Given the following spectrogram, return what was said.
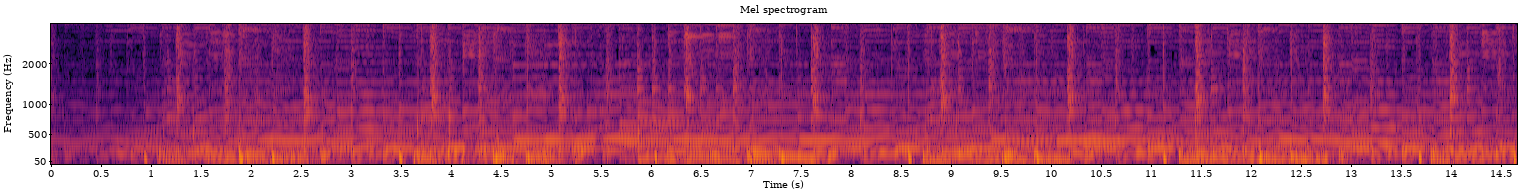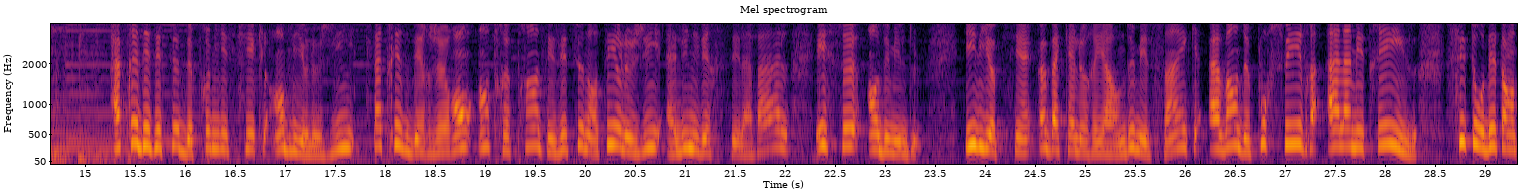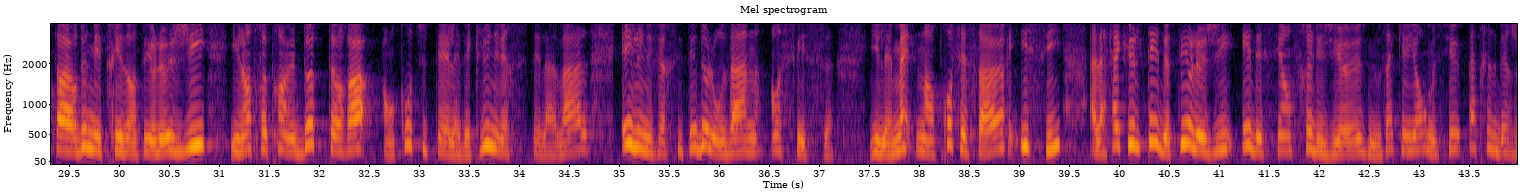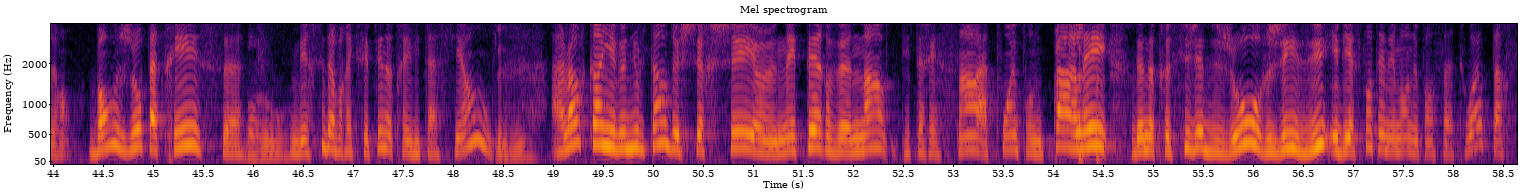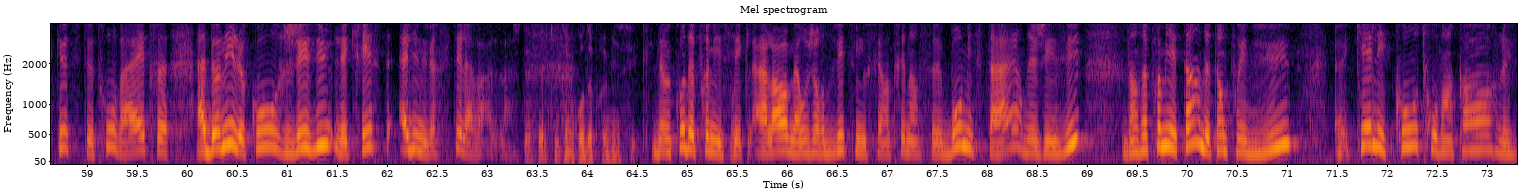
Après des études de premier cycle en biologie, Patrice Bergeron entreprend des études en théologie à l'Université Laval, et ce, en 2002. Il y obtient un baccalauréat en 2005 avant de poursuivre à la maîtrise. Sitôt détenteur d'une maîtrise en théologie, il entreprend un doctorat en co-tutelle avec l'Université Laval et l'Université de Lausanne en Suisse. Il est maintenant professeur ici à la Faculté de théologie et des sciences religieuses. Nous accueillons M. Patrice Bergeron. Bonjour Patrice. Bonjour. Merci d'avoir accepté notre invitation. Plaisir. Alors, quand il est venu le temps de chercher un intervenant intéressant à point pour nous parler de notre sujet du jour, Jésus, eh bien, spontanément, on pense à toi parce que tu te trouves à être, à donner le cours Jésus le Christ à l'Université Laval. Tout à fait, qui est un cours de premier cycle. D'un cours de premier cycle. Alors, ben, aujourd'hui, tu nous fais entrer dans ce beau mystère de Jésus. Dans un premier temps, de ton point de vue, euh, quel écho trouve encore le,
